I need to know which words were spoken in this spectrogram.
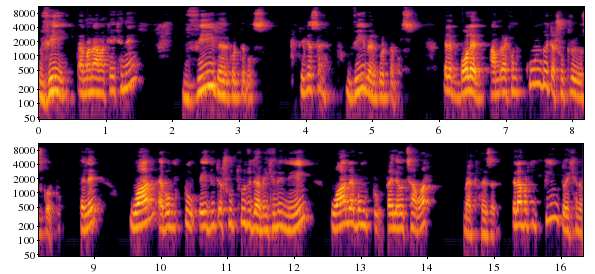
ভি তার মানে আমাকে এখানে ভি বের করতে বলছে, ঠিক আছে? ভি বের করতে বলছে। তাহলে বলেন, আমরা এখন কোন দুইটা সূত্র ইউজ করব? তাহলে ওয়ান এবং টু এই দুইটা সূত্র যদি আমি এখানে নেই ওয়ান এবং টু তাহলে হচ্ছে আমার ম্যাথ হয়ে যাবে। তাহলে আমার তো তিন তো এখানে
